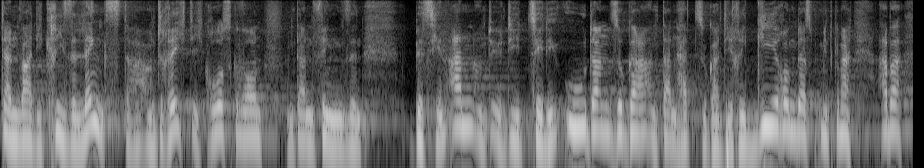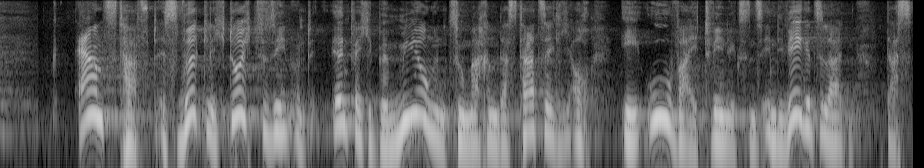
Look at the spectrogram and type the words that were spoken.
dann war die Krise längst da und richtig groß geworden und dann fingen sie ein bisschen an und die CDU dann sogar und dann hat sogar die Regierung das mitgemacht. Aber ernsthaft es wirklich durchzusehen und irgendwelche Bemühungen zu machen, das tatsächlich auch EU-weit wenigstens in die Wege zu leiten, das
